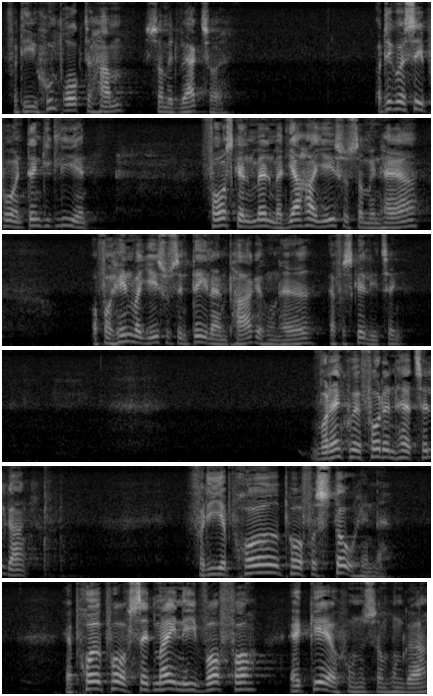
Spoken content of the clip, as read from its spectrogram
Fordi hun brugte ham som et værktøj. Og det kunne jeg se på, at den gik lige ind. Forskellen mellem, at jeg har Jesus som min herre, og for hende var Jesus en del af en pakke, hun havde af forskellige ting. Hvordan kunne jeg få den her tilgang? Fordi jeg prøvede på at forstå hende. Jeg prøvede på at sætte mig ind i, hvorfor agerer hun, som hun gør.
